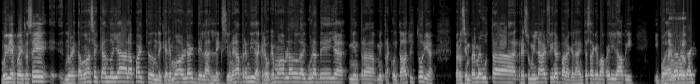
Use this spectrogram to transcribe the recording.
Muy bien, pues entonces eh, nos estamos acercando ya a la parte donde queremos hablar de las lecciones aprendidas. Creo que hemos hablado de algunas de ellas mientras, mientras contaba tu historia, pero siempre me gusta resumirlas al final para que la gente saque papel y lápiz y puedan anotar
